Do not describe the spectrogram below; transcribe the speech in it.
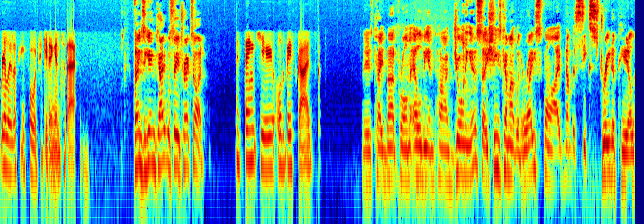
really looking forward to getting into that. Thanks again, Kate. We'll see you trackside. Thank you. All the best, guys. There's Kate Butt from Albion Park joining us. So she's come up with race five, number six, Street Appeal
